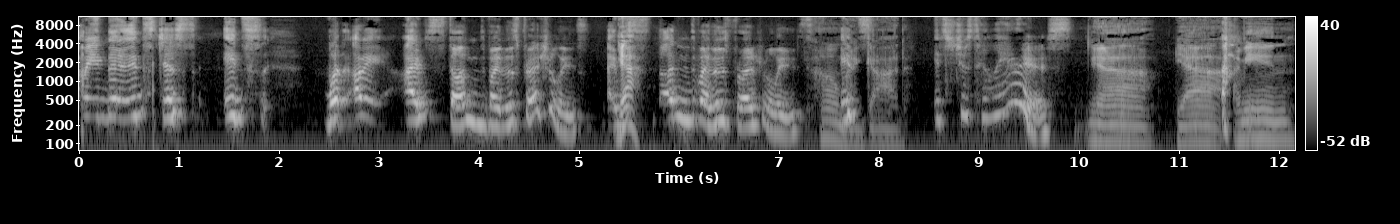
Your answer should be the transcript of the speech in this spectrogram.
I mean, it's just it's what I mean. I'm stunned by this press release. I'm Yeah. stunned by this press release. Oh my It's- god. It's just hilarious. Yeah. Yeah. I mean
